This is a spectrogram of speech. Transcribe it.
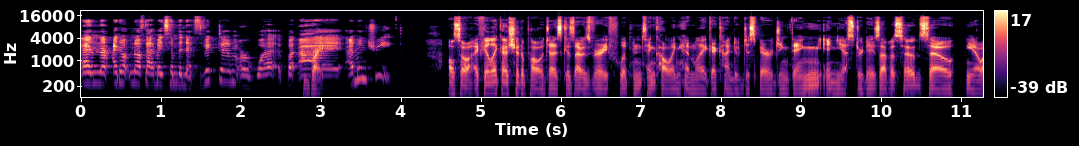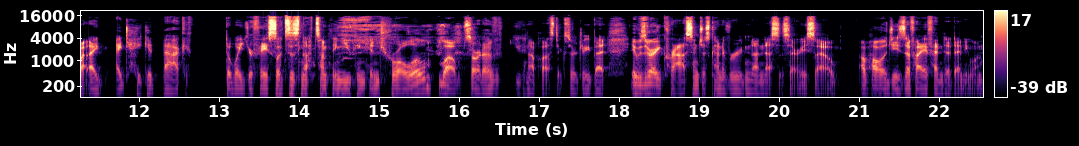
And I don't know if that makes him the next victim or what, but I, Right. I'm intrigued. Also, I feel like I should apologize because I was very flippant in calling him like a kind of disparaging thing in yesterday's episode. So, you know what? I, I take it back. The way your face looks is not something you can control. Well, sort of. You can have plastic surgery, but it was very crass and just kind of rude and unnecessary. So, apologies if I offended anyone.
